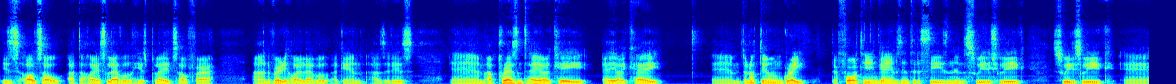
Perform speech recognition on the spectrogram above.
is also at the highest level he has played so far, and a very high level again as it is. Um, at present, AIK AIK um, they're not doing great. They're 14 games into the season in the Swedish league. Swedish league, uh,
